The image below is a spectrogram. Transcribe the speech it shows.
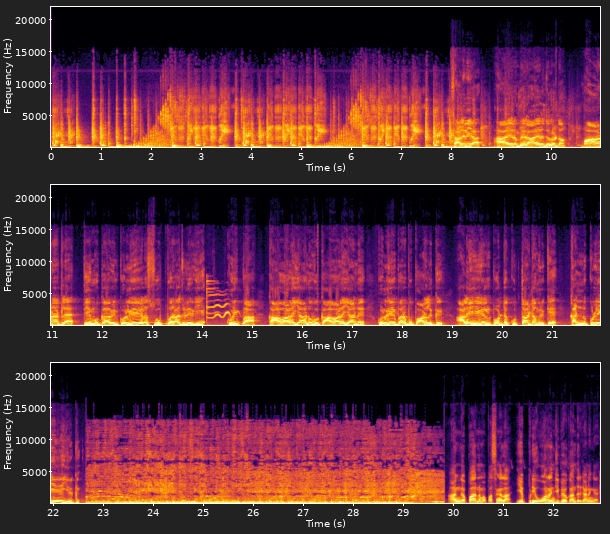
ஸ்டாலினியா ஆயிரம் பேர் ஆயிரம் சொல்லட்டும். மாநாட்டில் திமுகவின் கொள்கைகளை சூப்பராக சொல்லியிருக்கீங்க. குறிப்பாக காவாலையா நுவ்வு காவாலையான்னு கொள்கை பரப்பு பாடலுக்கு அழகிகள் போட்ட குத்தாட்டம் இருக்கே கண்ணுக்குள்ளேயே இருக்கு. அங்கப்பா நம்ம பசங்கெல்லாம் எப்படி உறைஞ்சி போய் உட்காந்துருக்கானுங்க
